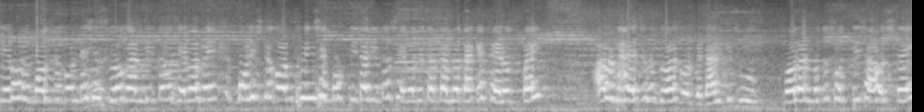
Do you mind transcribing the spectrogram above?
যেভাবে বজ্রকণ্ঠে সে স্লোগান দিত, যেভাবে বলিষ্ঠ কণ্ঠে সে বক্তৃতা দিত, সেভাবে যাতে আমরা তাকে ফেরত পাই। আমার ভাইয়ের জন্য দোয়া করবেন। আর কিছু বলার মতো সত্যি সাহস নাই।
